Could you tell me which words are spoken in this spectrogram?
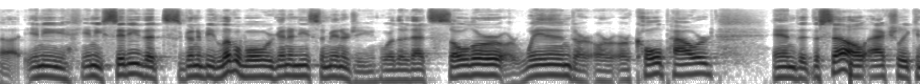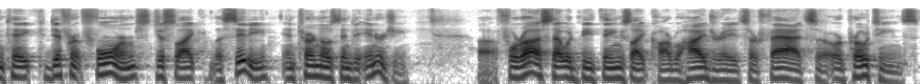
Uh, any, any city that's going to be livable, we're going to need some energy, whether that's solar or wind or, or, or coal powered. And the, the cell actually can take different forms, just like the city, and turn those into energy. Uh, for us, that would be things like carbohydrates or fats or, or proteins.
